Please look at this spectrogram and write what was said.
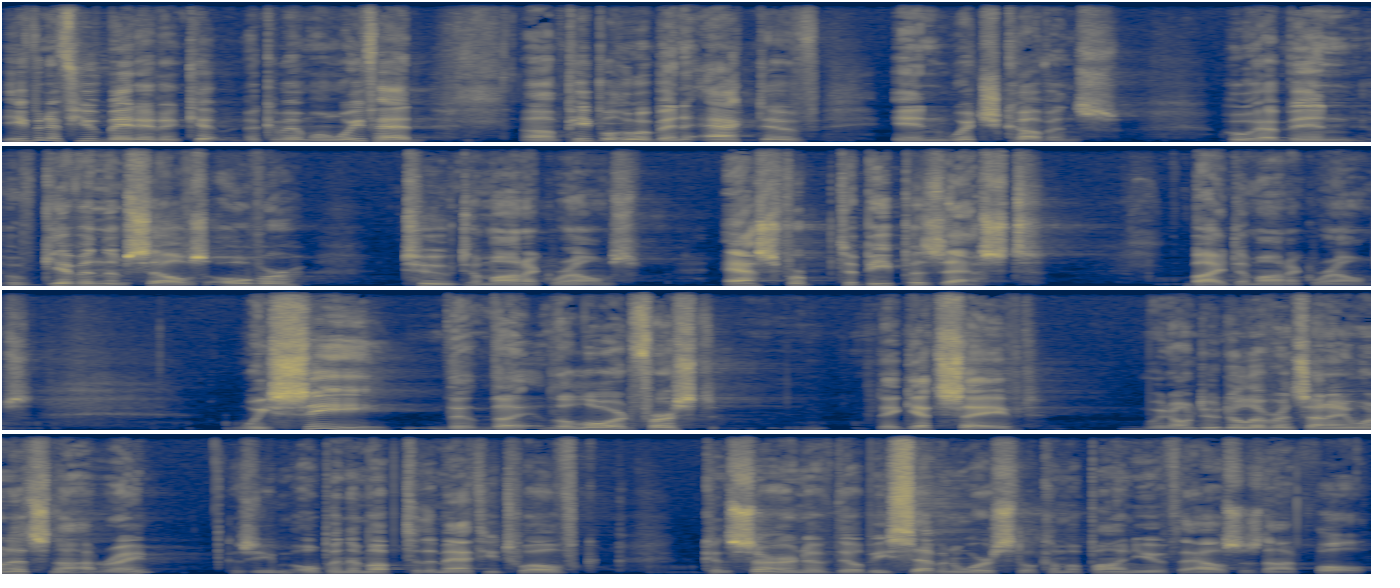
Even if you've made it a commitment. When we've had uh, people who have been active in witch covens, who have been who've given themselves over to demonic realms, asked for to be possessed by demonic realms. We see the, the, the Lord first, they get saved. We don't do deliverance on anyone that's not, right? Because you open them up to the Matthew 12 concern of there'll be seven worse that'll come upon you if the house is not full.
